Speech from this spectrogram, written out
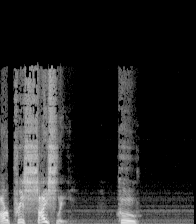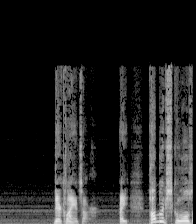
are precisely who their clients are, right? Public schools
